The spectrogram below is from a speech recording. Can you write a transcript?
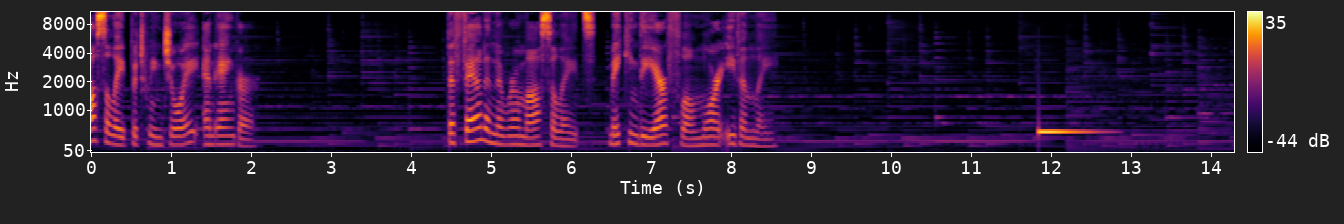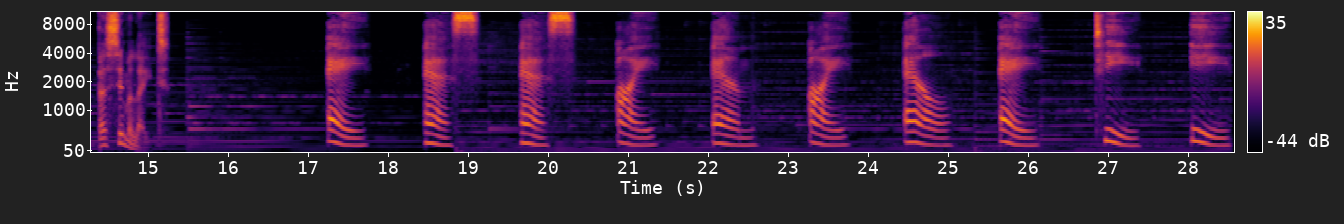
Oscillate between joy and anger. The fan in the room oscillates, making the airflow more evenly. Assimilate A S S I M I L A T E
